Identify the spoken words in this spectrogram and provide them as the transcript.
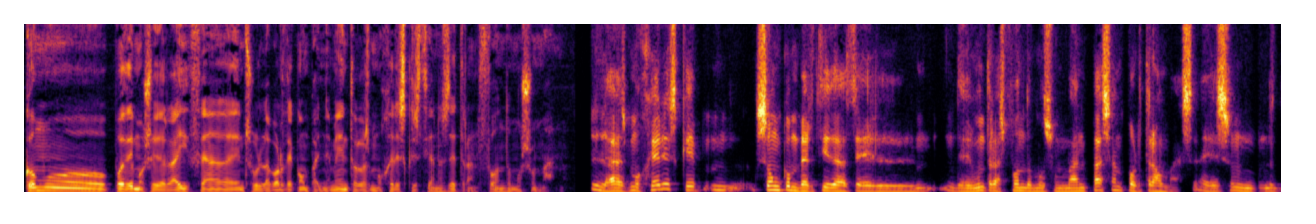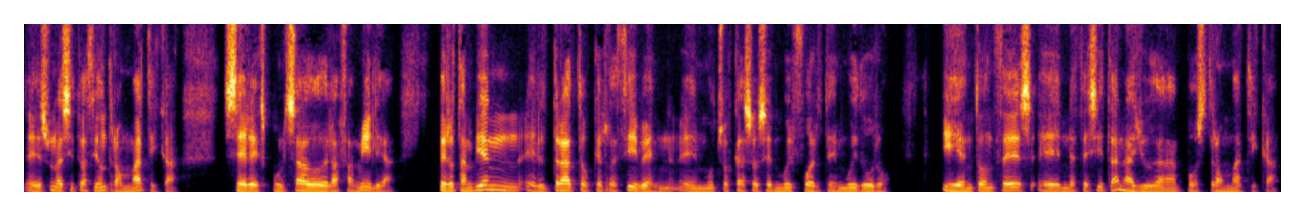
¿Cómo podemos ayudar a Isa en su labor de acompañamiento a las mujeres cristianas de trasfondo musulmán? Las mujeres que mm, son convertidas de un trasfondo musulmán pasan por traumas. Es, una situación traumática ser expulsado de la familia pero también el trato que reciben en muchos casos es muy fuerte, muy duro, y entonces eh, necesitan ayuda postraumática.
